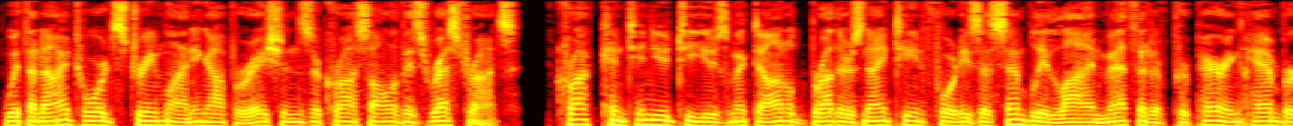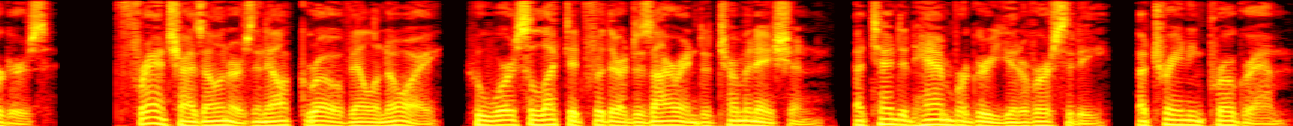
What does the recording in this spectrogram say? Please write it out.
With an eye toward streamlining operations across all of his restaurants, Kroc continued to use McDonald Brothers' 1940s assembly line method of preparing hamburgers. Franchise owners in Elk Grove, Illinois, who were selected for their desire and determination, attended Hamburger University, a training program.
